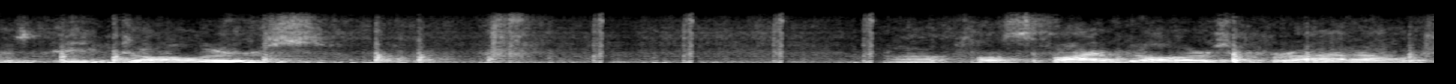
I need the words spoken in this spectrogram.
is eight dollars, uh, plus five dollars per adult,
